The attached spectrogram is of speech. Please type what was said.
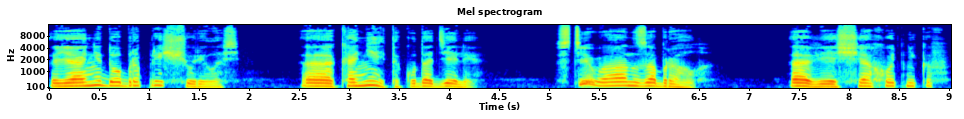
Я недобро прищурилась. А коней-то куда дели? Стиван забрал. А вещи охотников?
